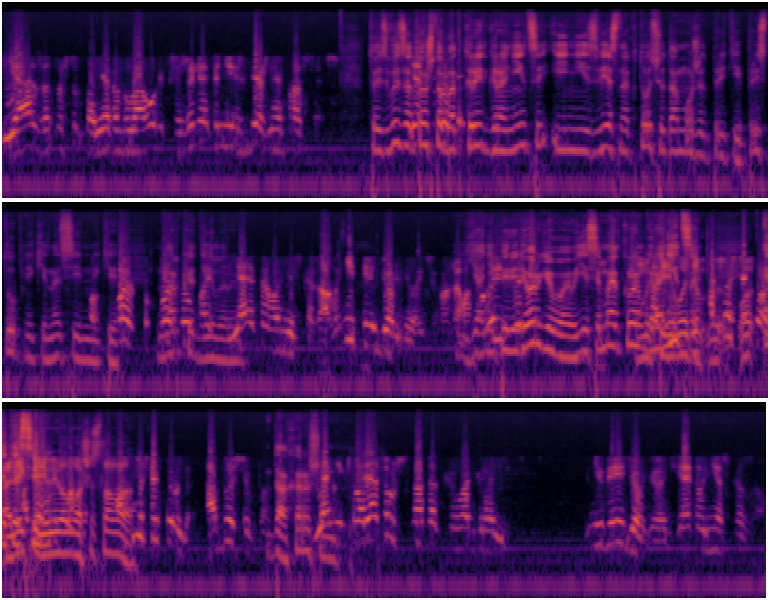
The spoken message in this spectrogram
Я за то, чтобы планета была общей. К сожалению, это неизбежный процесс. То есть вы за Нет, то, чтобы просто- открыть границы, и неизвестно, кто сюда может прийти. Преступники, насильники, Ой, наркодилеры. Я этого не сказал. Вы не передергивайте, пожалуйста. Я Вы- не вы- передергиваю. Если мы откроем Мы границы... переводим- Одну секунду. О, Олег Это перевел ваши слова. Одну секунду. Одну секунду. Да, хорошо. Я не говорю о том, что надо открывать границы. Не передергивайте, я этого не сказал.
